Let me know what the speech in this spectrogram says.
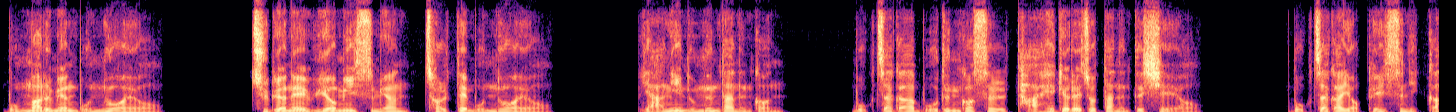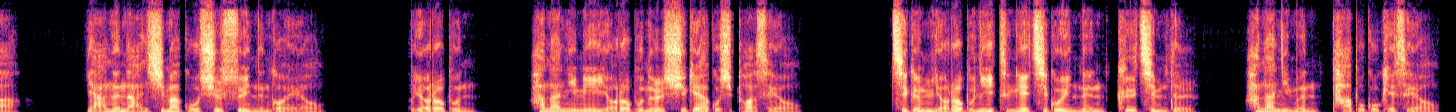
목마르면 못 누워요. 주변에 위험이 있으면 절대 못 누워요. 양이 눕는다는 건 목자가 모든 것을 다 해결해 줬다는 뜻이에요. 목자가 옆에 있으니까 양은 안심하고 쉴 수 있는 거예요. 여러분, 하나님이 여러분을 쉬게 하고 싶어 하세요. 지금 여러분이 등에 지고 있는 그 짐들, 하나님은 다 보고 계세요.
